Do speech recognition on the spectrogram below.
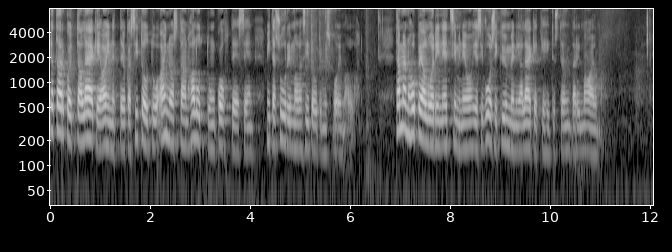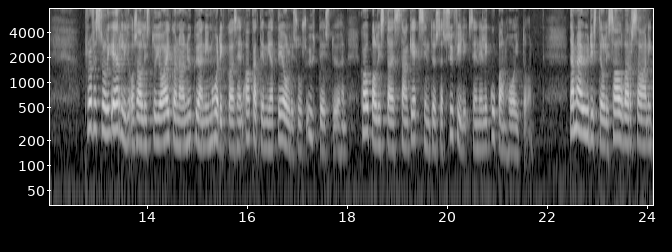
ja tarkoittaa lääkeainetta, joka sitoutuu ainoastaan haluttuun kohteeseen, mitä suurimmalla sitoutumisvoimallaan. Tämän hopealuodin etsiminen ohjasi vuosikymmeniä lääkekehitystä ympäri maailmaa. Professori Erli osallistui jo aikanaan nykyään niin muodikkaaseen akatemia-teollisuusyhteistyöhön kaupallistaessaan keksintössä syfiliksen eli kupan hoitoon. Tämä yhdiste oli salvarsaani,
